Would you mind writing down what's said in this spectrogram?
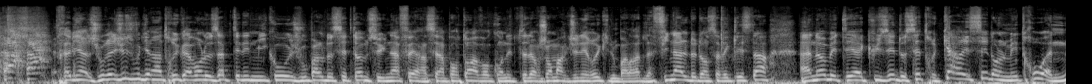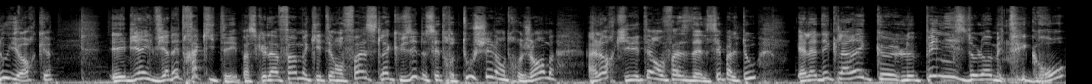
Très bien, je voudrais juste vous dire un truc avant le zap télé de Miko, je vous parle de cet homme, c'est une affaire assez importante avant qu'on ait tout à l'heure Jean-Marc Généreux qui nous parlera de la finale de Danse avec les stars. Un homme était accusé de s'être caressé dans le métro à New York. Eh bien, il vient d'être acquitté parce que la femme qui était en face l'accusait de s'être touché l'entrejambe alors qu'il était en face d'elle. C'est pas le tout. Elle a déclaré que le pénis de l'homme était gros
